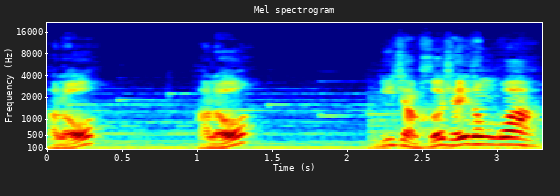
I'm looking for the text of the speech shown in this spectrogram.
“Hello，Hello，你想和谁通话？”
